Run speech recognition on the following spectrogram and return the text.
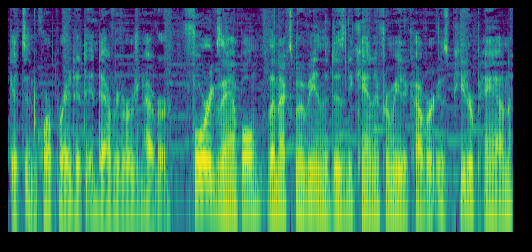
gets incorporated into every version ever. For example, the next movie in the Disney canon for me to cover is Peter Pan,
